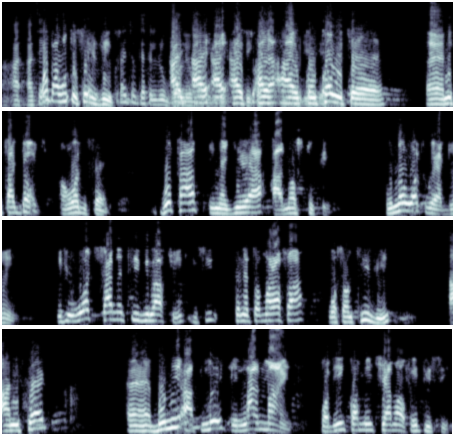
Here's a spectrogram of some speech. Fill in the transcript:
I, I think what I want to say is this. Can I just get a little volume? I, I, I, I, I concur with uh, uh, Mr. George on what he said. Voters in Nigeria are not stupid. We know what we are doing. If you watch Channel TV last week, you see Senator Marafa was on TV and he said uh, Buni has laid a landmine for the incoming chairman of APC.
